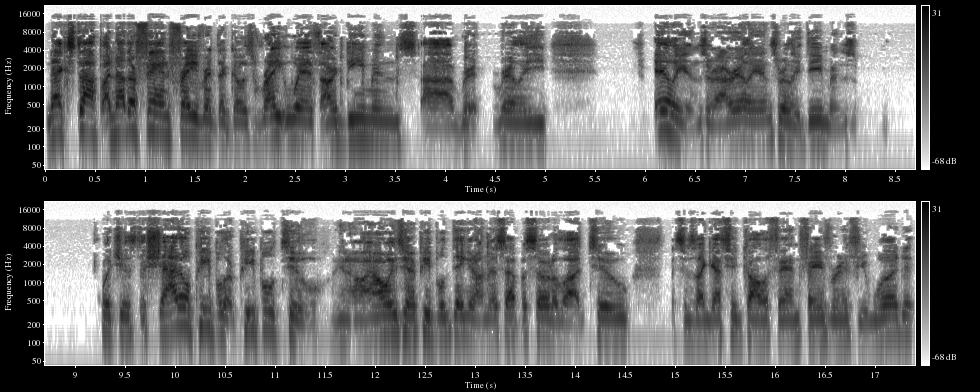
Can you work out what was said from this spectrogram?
Next up, another fan favorite that goes right with our demons, uh, really aliens, or our aliens really demons which is the shadow people are people too. You know, I always hear people digging on this episode a lot too. This is, I guess you'd call a fan favorite if you would.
